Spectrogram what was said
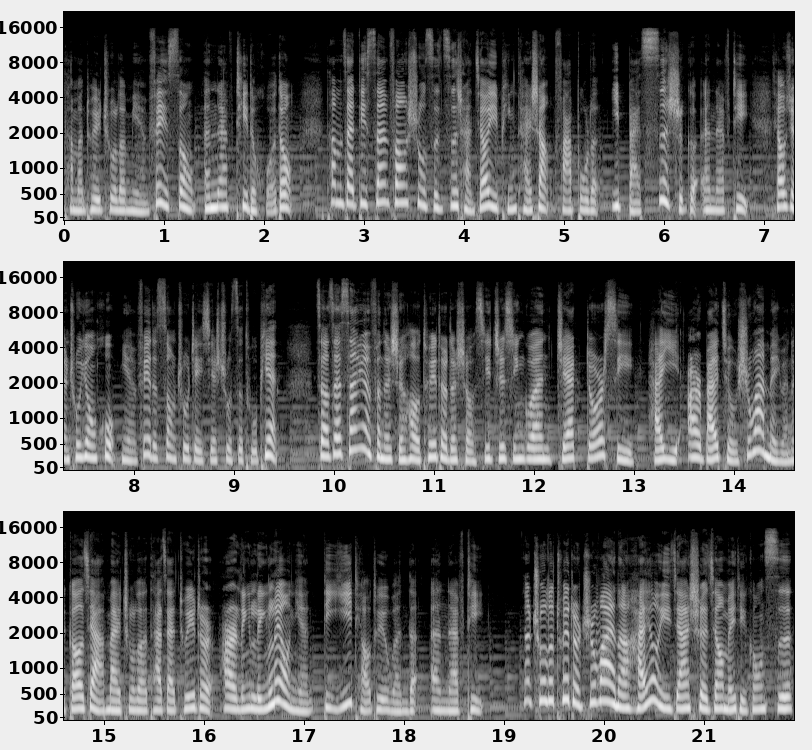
他们推出了免费送 NFT 的活动。他们在第三方数字资产交易平台上发布了一百四十个 NFT，挑选出用户，免费的送出这些数字图片。早在三月份的时候，Twitter 的首席执行官 Jack Dorsey 还以二百九十万美元的高价卖出了他在 Twitter 二零零六年第一条推文的 NFT。那除了 Twitter 之外呢，还有一家社交媒体公司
